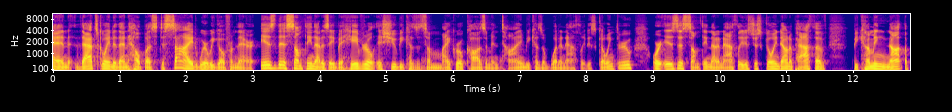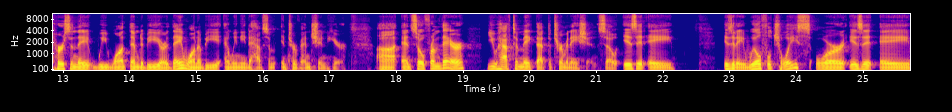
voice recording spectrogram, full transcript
and that's going to then help us decide where we go from there. Is this something that is a behavioral issue because it's a microcosm in time because of what an athlete is going through? Or is this something that an athlete is just going down a path of becoming not the person they we want them to be or they want to be, and we need to have some intervention here? Uh, and so from there, you have to make that determination. So is it a is it a willful choice or is it a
